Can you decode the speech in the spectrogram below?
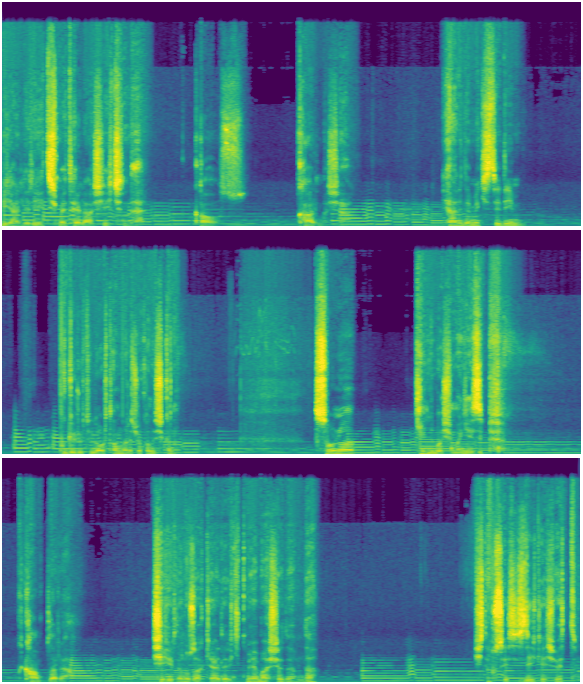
bir yerlere yetişme telaşı içinde. Kaos, karmaşa. Yani demek istediğim bu gürültülü ortamlara çok alışkınım. Sonra kendi başıma gezip kamplara, şehirden uzak yerlere gitmeye başladığımda işte bu sessizliği keşfettim.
